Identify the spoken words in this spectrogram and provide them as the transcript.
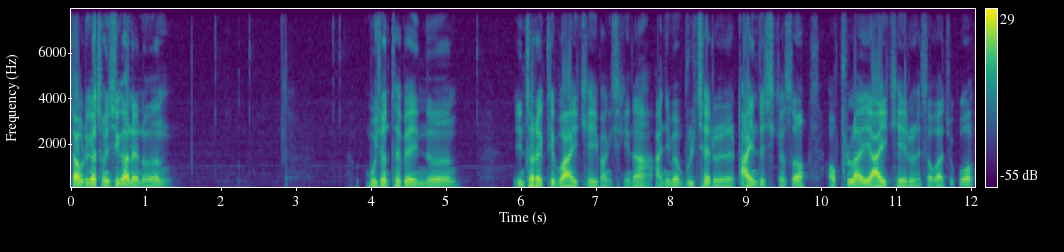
자, 우리가 전 시간에는 모션 탭에 있는 인터랙티브 IK 방식이나 아니면 물체를 바인드 시켜서 어플라이 IK를 써가지고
